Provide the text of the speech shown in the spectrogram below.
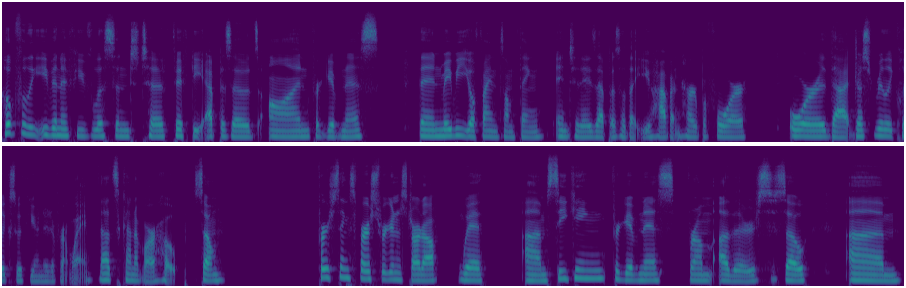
hopefully even if you've listened to 50 episodes on forgiveness then maybe you'll find something in today's episode that you haven't heard before or that just really clicks with you in a different way. That's kind of our hope. So first things first we're going to start off with um, seeking forgiveness from others. So, um,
